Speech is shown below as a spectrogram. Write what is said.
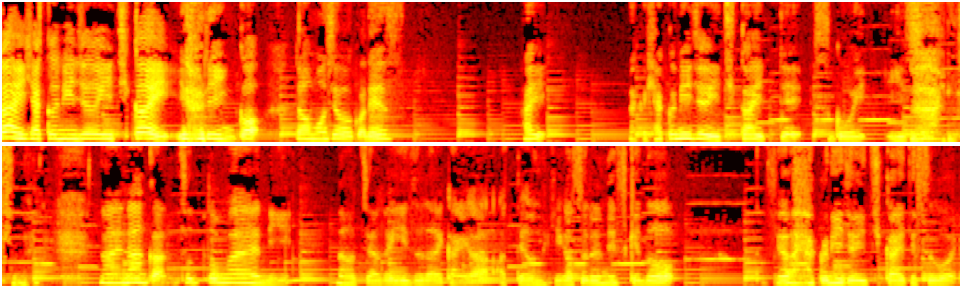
第121回ゆるりんこ、どうもしょうこです。はい。なんか121回ってすごい言いづらいですね。はい、なんかちょっと前になおちゃんが言いづらい回があったような気がするんですけど、私は121回ってすごい。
